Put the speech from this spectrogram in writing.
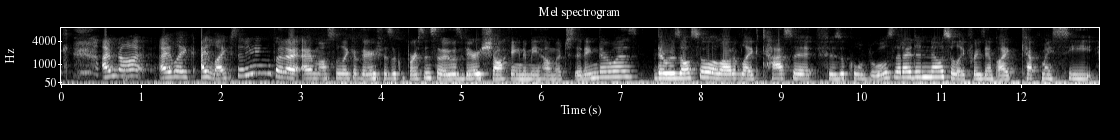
i'm not i like i like sitting but I, i'm also like a very physical person so it was very shocking to me how much sitting there was. There was also a lot of like tacit physical rules that i didn't know. So like for example i kept my seat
